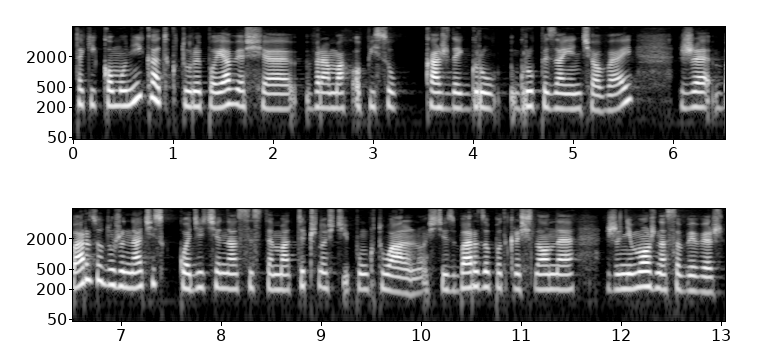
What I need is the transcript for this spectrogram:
taki komunikat, który pojawia się w ramach opisu każdej gru, grupy zajęciowej, że bardzo duży nacisk kładziecie na systematyczność i punktualność. Jest bardzo podkreślone, że nie można sobie, wiesz,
